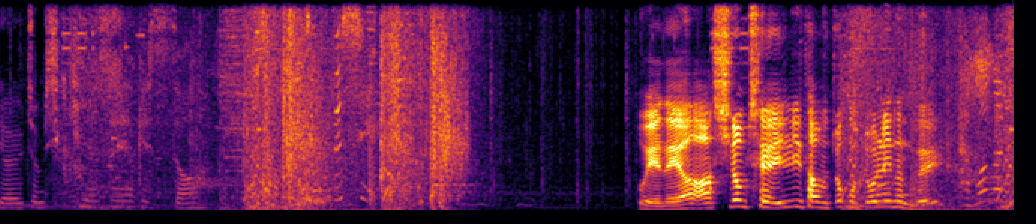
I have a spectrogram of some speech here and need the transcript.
열 좀 식히면서 해야겠어. 또 얘네야? 아 실험체 1, 2, 3은 조금 쫄리는데. 당황하지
